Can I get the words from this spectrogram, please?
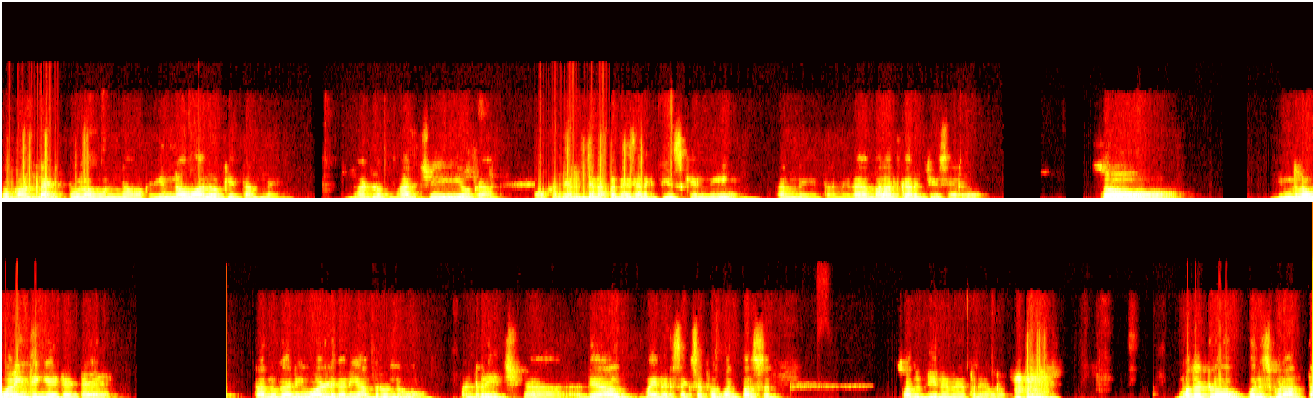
కాంట్రాక్ట్లో ఉన్న ఒక ఇన్నోవాలోకి తనని దాంట్లోకి మార్చి ఒక ఒక నిర్జన ప్రదేశానికి తీసుకెళ్ళి తనని తన మీద బలాత్కారం చేశారు. సో ఇందులో వరింగ్ థింగ్ ఏంటంటే తను కానీ వాళ్ళు కానీ అందరూ under age they all minors except for one person Saduddin అనే అతను ఎవరు? మొదట్లో పోలీసు కూడా అంత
